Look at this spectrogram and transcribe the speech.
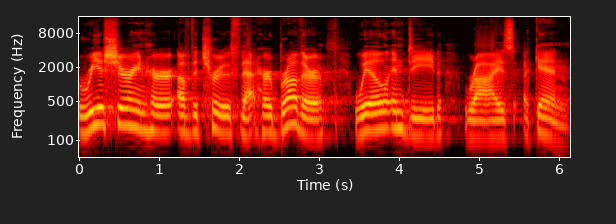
reassuring her of the truth that her brother will indeed rise again.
